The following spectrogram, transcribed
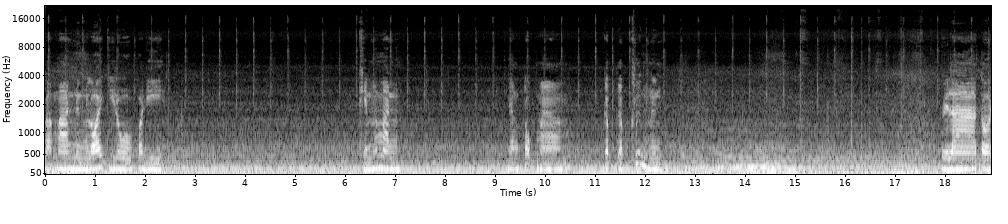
ประมาณ 100 กิโลพอดี เข็มน้ำมัน ยังตกมาเกือบเกือบครึ่งหนึ่ง เวลาตอน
